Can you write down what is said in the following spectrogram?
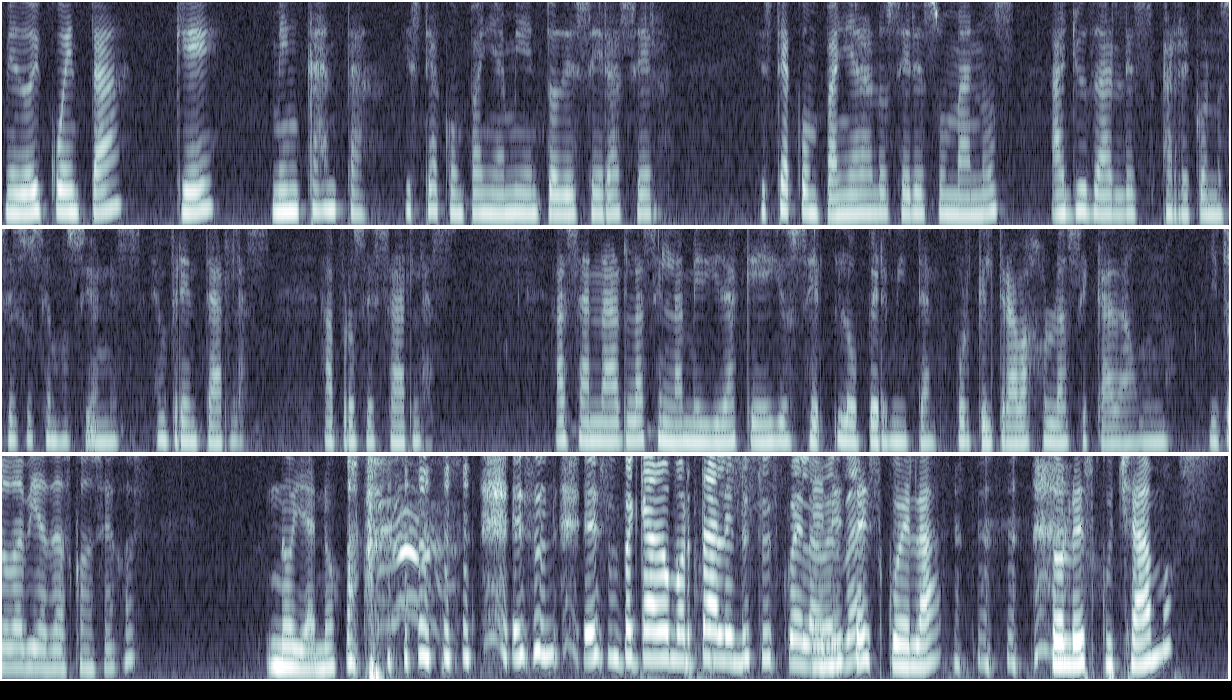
me doy cuenta que me encanta este acompañamiento de ser a ser, este acompañar a los seres humanos, ayudarles a reconocer sus emociones, enfrentarlas, a procesarlas, a sanarlas en la medida que ellos se lo permitan, porque el trabajo lo hace cada uno. ¿Y todavía das consejos? No, ya no. es, un, es un pecado mortal en nuestra escuela. En esta escuela solo escuchamos,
